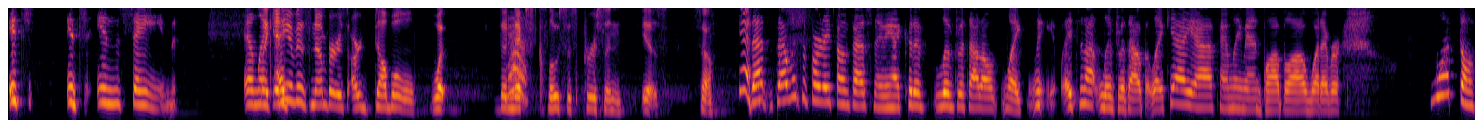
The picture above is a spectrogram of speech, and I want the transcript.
it's it's insane and like, like, any I- of his numbers are double what the Yeah. next closest person is. So, yeah. that that was the part i found fascinating i could have lived without all like it's not lived without but like yeah yeah family man blah blah whatever what the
